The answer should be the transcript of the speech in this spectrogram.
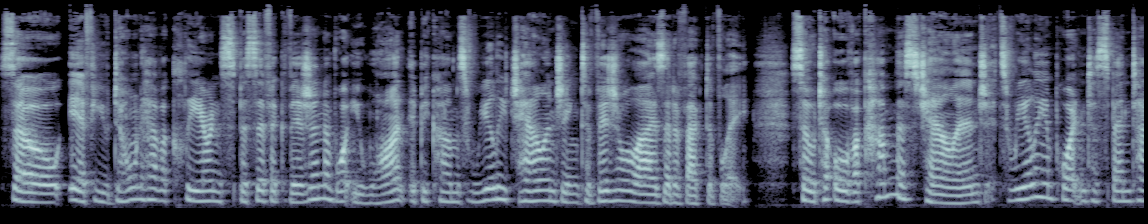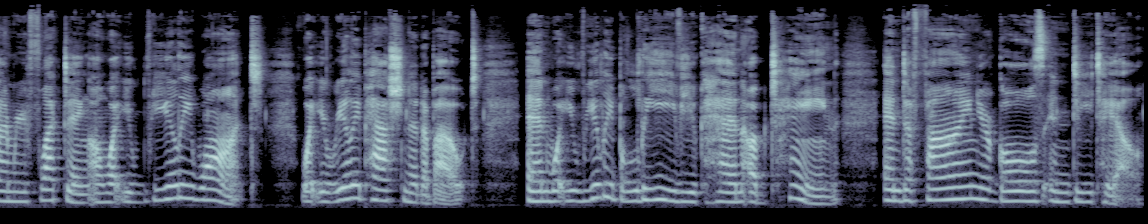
So if you don't have a clear and specific vision of what you want, it becomes really challenging to visualize it effectively. So to overcome this challenge, it's really important to spend time reflecting on what you really want what you're really passionate about, and what you really believe you can obtain and define your goals in detail.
